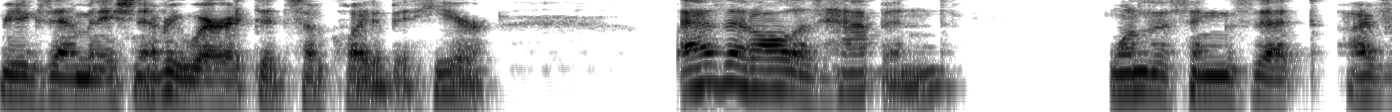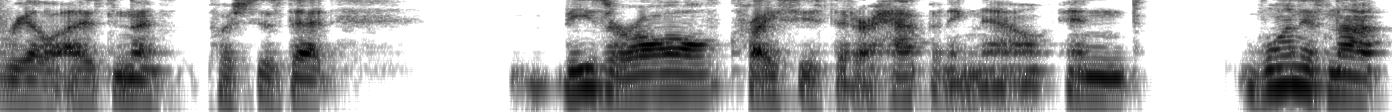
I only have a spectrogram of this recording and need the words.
reexamination everywhere. It did so quite a bit here. As that all has happened, one of the things that I've realized and I've pushed is that these are all crises that are happening now, and one is not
